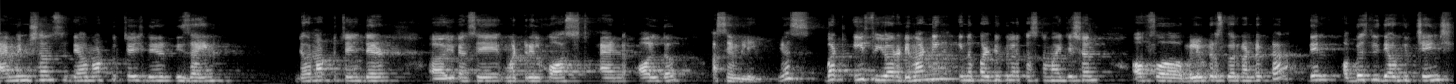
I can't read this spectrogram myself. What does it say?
dimensions they have not to change their design they have not to change their uh, you can say material cost and all the assembly yes but if you are demanding in a particular customization of uh, millimeter square conductor then obviously they have to change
